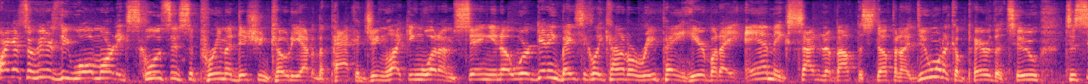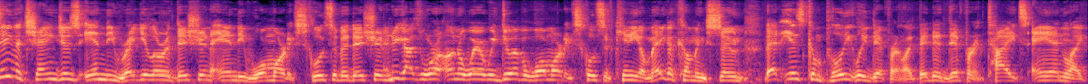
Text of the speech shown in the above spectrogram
Alright guys, so here's the Walmart exclusive Supreme Edition Cody out of the packaging. Liking what I'm seeing, you know, we're getting basically kind of a repaint here, but I am excited about the stuff, and I do want to compare the two to see the changes in the regular edition and the Walmart exclusive edition. And if you guys were unaware, we do have a Walmart exclusive Kenny Omega coming soon that is completely different. Like, they did different tights and, like,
